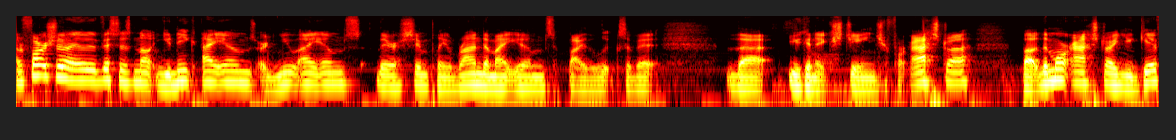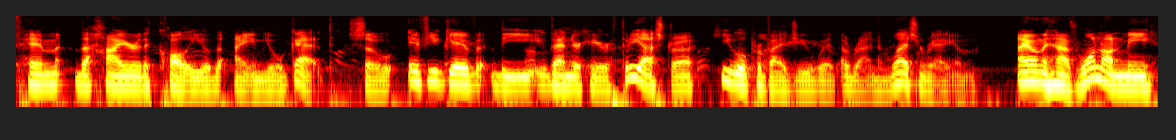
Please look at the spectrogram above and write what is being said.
Unfortunately, this is not unique items or new items, they're simply random items by the looks of it that you can exchange for Astra, but the more Astra you give him, the higher the quality of the item you will get. So if you give the vendor here 3 Astra, he will provide you with a random legendary item. I only have one on me,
